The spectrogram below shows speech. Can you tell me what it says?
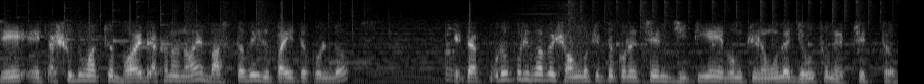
যে এটা শুধুমাত্র ভয় দেখানো নয়, বাস্তবেই রূপায়িত করল। এটা পুরোপুরিভাবে সংগঠিত করেছেন জিটিএ এবং তৃণমূলের যৌথ নেতৃত্ব।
